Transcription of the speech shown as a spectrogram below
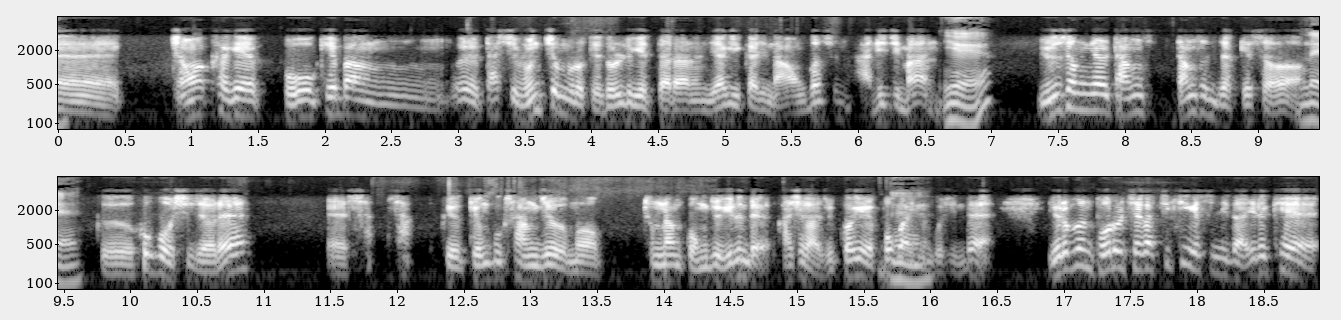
에, 정확하게 보호 개방을 다시 원점으로 되돌리겠다라는 이야기까지 나온 것은 아니지만 예. 윤석열 당, 당선자께서 네. 그 후보 시절에 사, 사, 그 경북 상주 뭐 충남 공주 이런 데 가셔가지고 거기에 보가 네. 있는 곳인데 여러분 보를 제가 지키겠습니다 이렇게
